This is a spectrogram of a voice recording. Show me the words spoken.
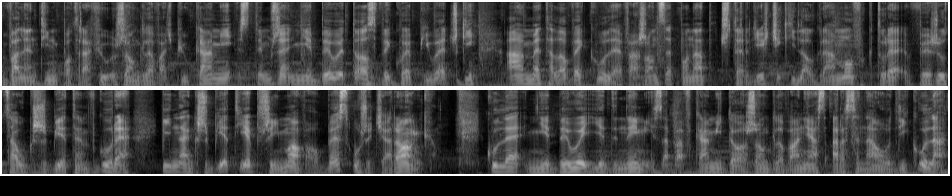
Valentin potrafił żonglować piłkami, z tym, że nie były to zwykłe piłeczki, a metalowe kule ważące ponad 40 kg, które wyrzucał grzbietem w górę i na grzbiet je przyjmował bez użycia rąk. Kule nie były jedynymi zabawkami do żonglowania z arsenału Dikula,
